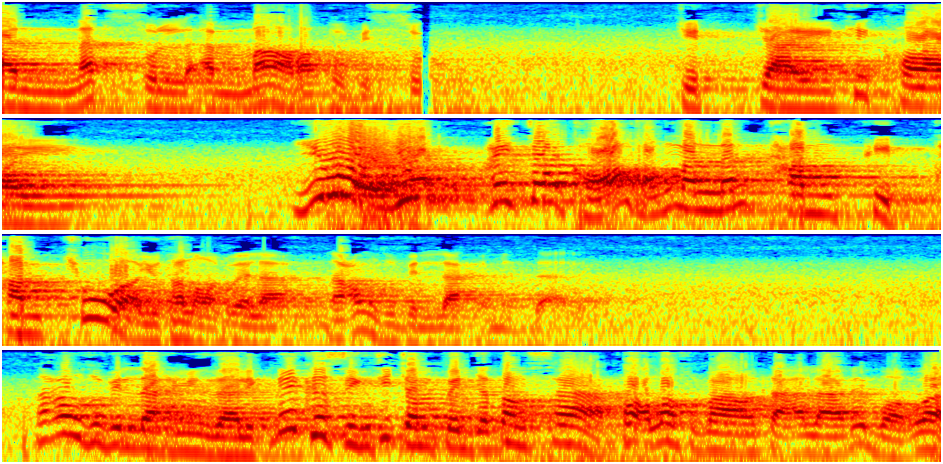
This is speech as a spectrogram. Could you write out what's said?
النفس الأمارة بالسوء จิตใจที่คอยยั่วยุให้เจ้าของของมันนั้นทำผิดทำชั่วอยู่ตลอดเวลา نعوذ بالله من ذلك نعوذ بالله من ذلك นี่คือสิ่งที่จำเป็นจะต้องทราบเพราะอัลลอฮฺ سبحانه وتعالى ได้บอกว่า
